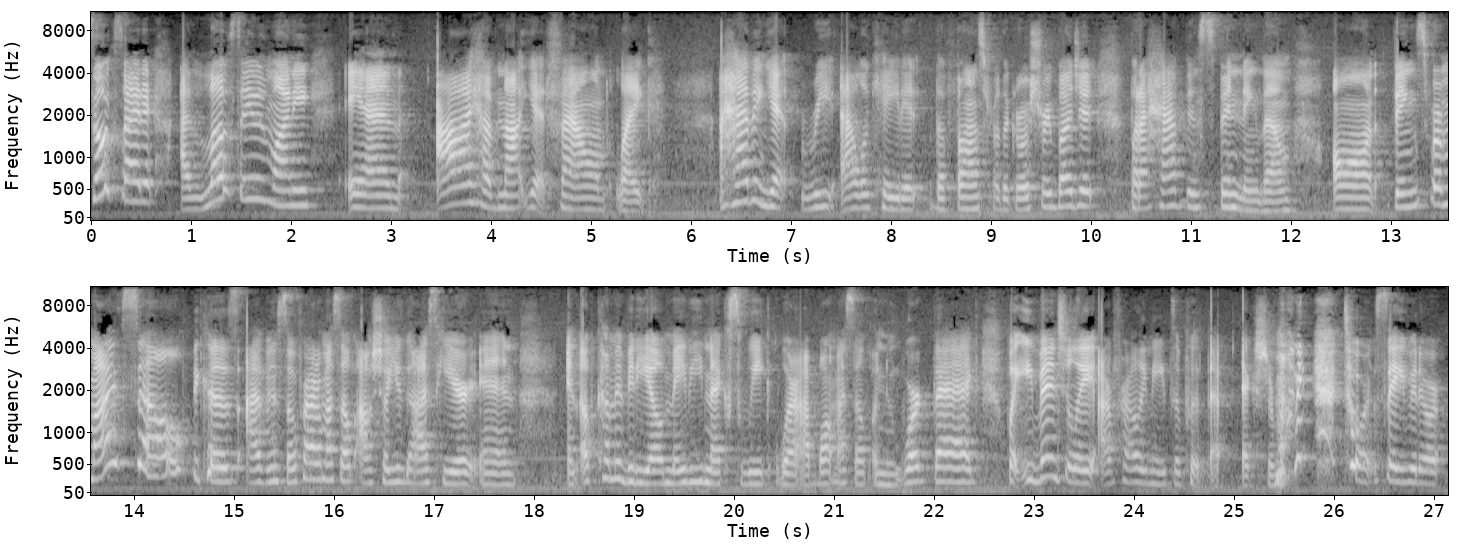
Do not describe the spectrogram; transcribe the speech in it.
so excited. I love saving money and i have not yet found like I haven't yet reallocated the funds for the grocery budget, but I have been spending them on things for myself because I've been so proud of myself. I'll show you guys here in an upcoming video maybe next week where I bought myself a new work bag but eventually I probably need to put that extra money towards saving or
